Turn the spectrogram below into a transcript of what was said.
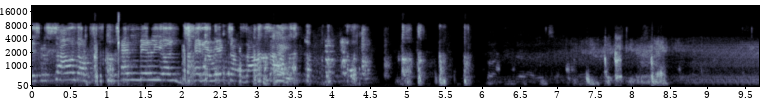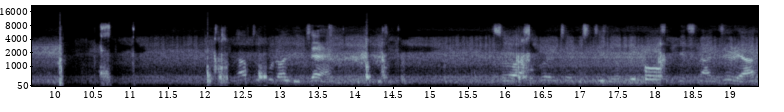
It's the sound of 10 million generators outside. You have to put on the gen. So I will go into the studio. People, it's Nigeria.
